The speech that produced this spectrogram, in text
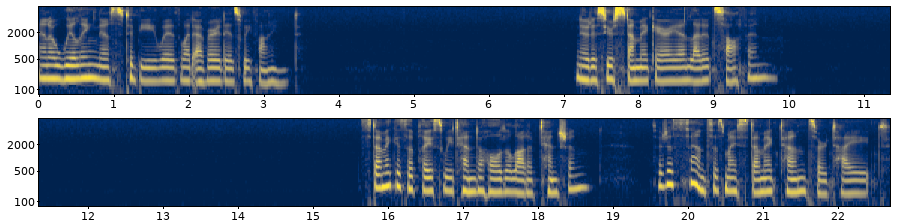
and a willingness to be with whatever it is we find. Notice your stomach area, let it soften. Stomach is a place we tend to hold a lot of tension. So just sense is my stomach tense or tight?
